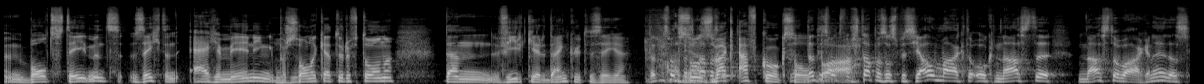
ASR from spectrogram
een bold statement zegt, een eigen mening, persoonlijkheid durft tonen, dan vier keer dank u te zeggen. Dat is wat Zo'n Verstappen zwak zo- afkooksel. Dat is wat. Verstappen zo speciaal maakte, ook naast de, naast de wagen. Hè. Dat is,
